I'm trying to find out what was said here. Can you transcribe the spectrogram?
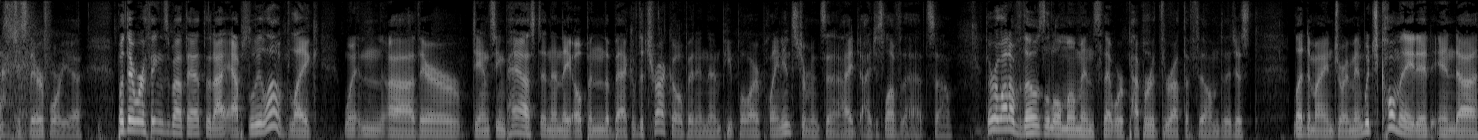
is just there for you. But there were things about that that I absolutely loved, like when uh, they're dancing past and then they open the back of the truck open and then people are playing instruments and I I just love that. So there are a lot of those little moments that were peppered throughout the film that just led to my enjoyment, which culminated in uh,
